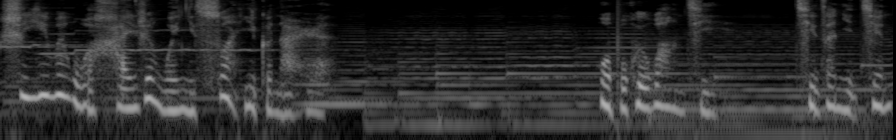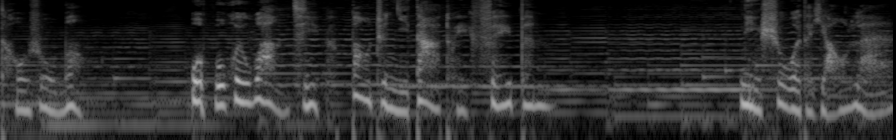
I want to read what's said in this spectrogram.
是因为我还认为你算一个男人。我不会忘记骑在你肩头入梦，我不会忘记抱着你大腿飞奔。你是我的摇篮，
